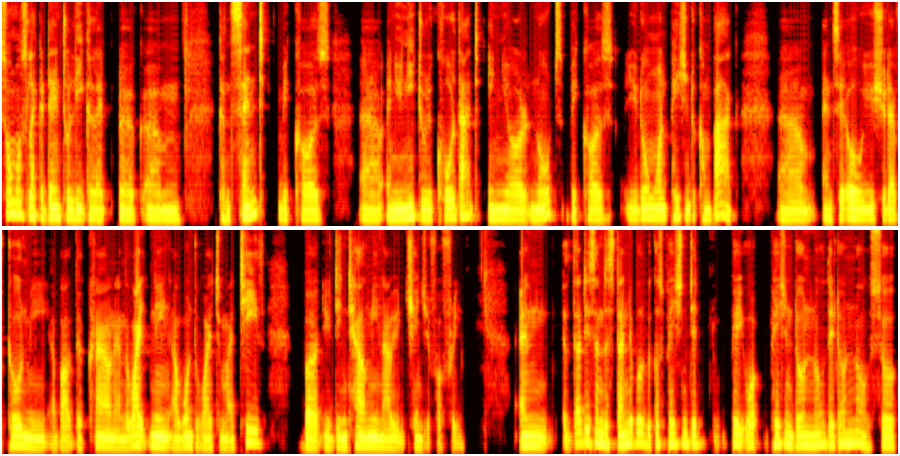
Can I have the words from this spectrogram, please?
it's almost like a dental legal uh, um, consent because, uh, and you need to record that in your notes because you don't want patient to come back um, and say, "Oh, you should have told me about the crown and the whitening. I want to whiten my teeth, but you didn't tell me. Now you change it for free." And that is understandable because patient did what patient don't know they don't know. So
